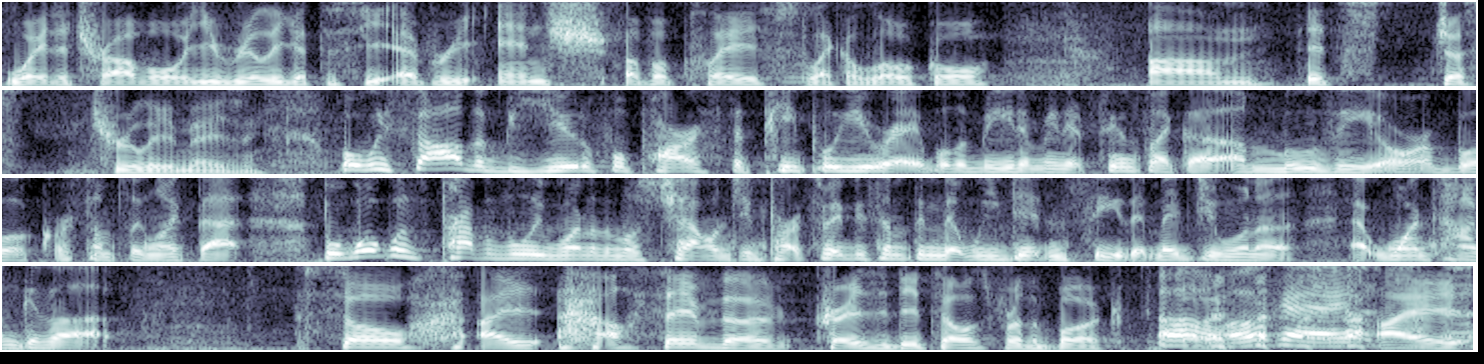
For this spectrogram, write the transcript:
way to travel. You really get to see every inch of a place like a local. Um, it's just truly amazing. Well, we saw the beautiful parts, the people you were able to meet. I mean, it seems like a, a movie or a book or something like that. But what was probably one of the most challenging parts? Maybe something that we didn't see that made you want to, at one time, give up? So I, I'll save the crazy details for the book. Oh, okay. I,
